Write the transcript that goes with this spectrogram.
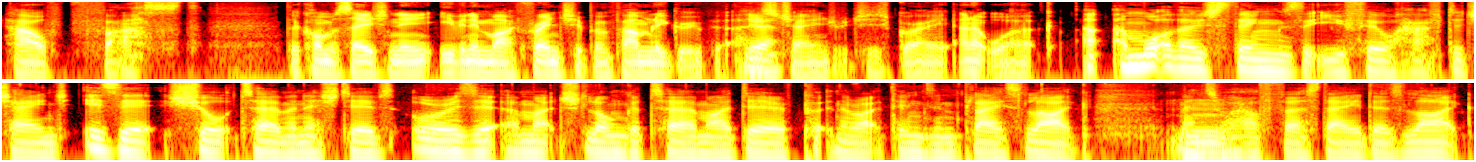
how fast the conversation, even in my friendship and family group, has yeah. changed, which is great, and at work. And what are those things that you feel have to change? Is it short term initiatives, or is it a much longer term idea of putting the right things in place, like mental mm. health first aiders, like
